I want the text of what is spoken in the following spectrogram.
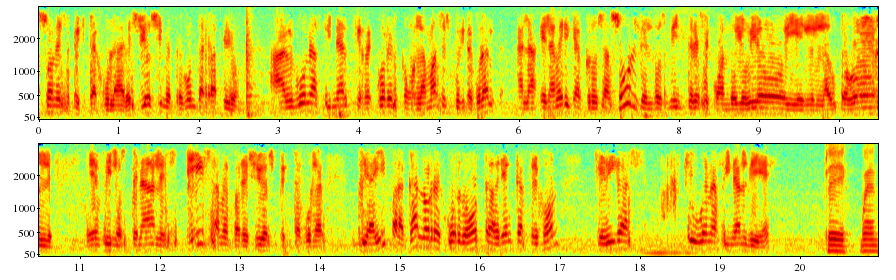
son espectaculares. Yo si me pregunta rápido, ¿alguna final que recuerdes como la más espectacular? A la, el América Cruz Azul del 2013 cuando llovió y el, autogol, en fin, los penales, esa me pareció espectacular. De ahí para acá no recuerdo otra, Adrián Castrejón, que digas, qué buena final vi, ¿eh? Sí, bueno.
